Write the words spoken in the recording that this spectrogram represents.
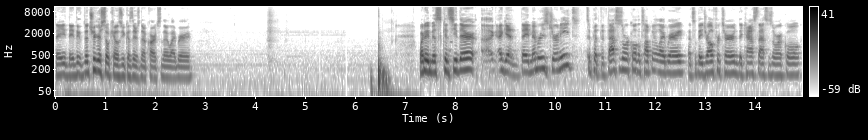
they, they, the, the trigger still kills you because there's no cards in their library. Why did we misconcede there? Uh, again, they memories journeyed to put the Thassa's Oracle on the top of the library. That's what they draw for turn. They cast Thassa's Oracle.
